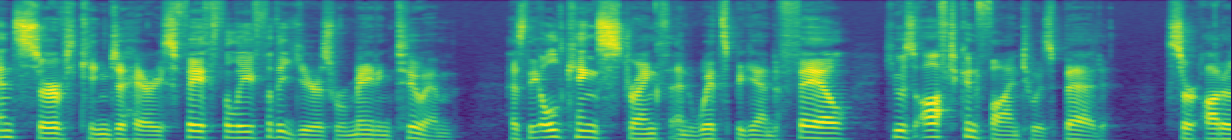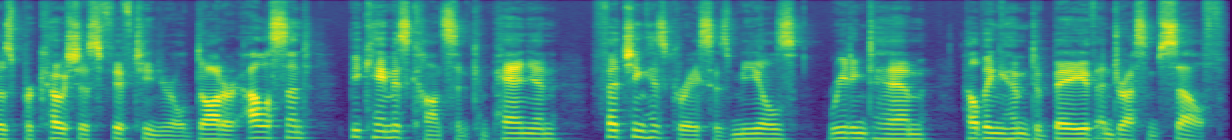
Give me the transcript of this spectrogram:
and served King Jaehaerys faithfully for the years remaining to him. As the old king's strength and wits began to fail, he was oft confined to his bed. Sir Otto's precocious 15 year old daughter Alicent became his constant companion, fetching his grace his meals, reading to him, helping him to bathe and dress himself.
